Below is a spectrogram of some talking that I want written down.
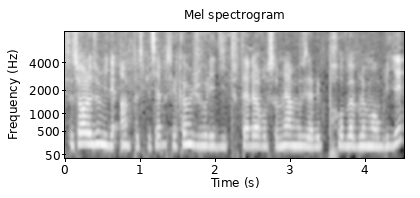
Ce soir, le Zoom, il est un peu spécial parce que, comme je vous l'ai dit tout à l'heure au sommaire, mais vous avez probablement oublié,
